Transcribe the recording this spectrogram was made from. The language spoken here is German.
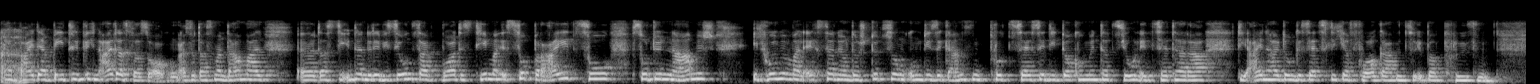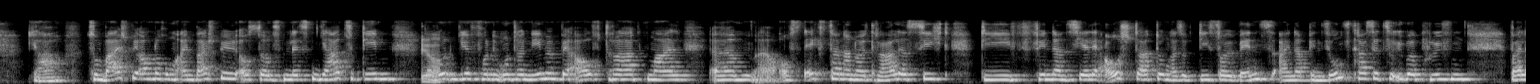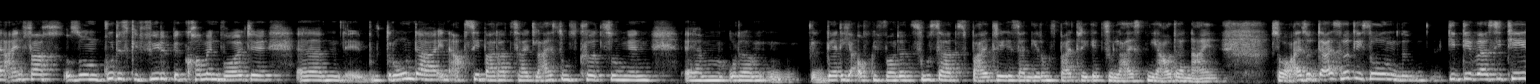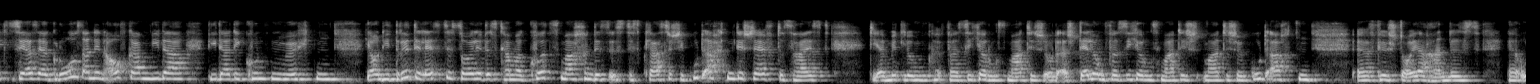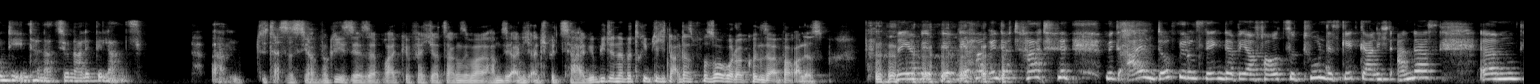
äh, bei der betrieblichen Altersversorgung. Also dass man da mal, äh, dass die interne Revision sagt, boah, das Thema ist so breit, so, so dynamisch. Ich hole mir mal externe Unterstützung, um diese ganzen Prozesse, die Dokumentation etc., die Einhaltung gesetzlicher Vorgaben zu überprüfen. Ja, zum Beispiel auch noch, um ein Beispiel aus, dem letzten Jahr zu geben, ja. da wurden wir von dem Unternehmen beauftragt, mal ähm, aus externer neutraler Sicht die finanzielle Ausstattung, also die Solvenz einer Pensionskasse zu überprüfen, weil er einfach so ein gutes Gefühl bekommen wollte, ähm, drohen da in absehbarer Zeit Leistungskürzungen ähm, oder werde ich aufgefordert, Zusatzbeiträge, Sanierungsbeiträge zu leisten, ja oder nein. So, also da ist wirklich so die Diversität Diversität sehr, sehr groß an den Aufgaben, die da, die da die Kunden möchten. Ja, und die dritte, letzte Säule, das kann man kurz machen, das ist das klassische Gutachtengeschäft. Das heißt, die Ermittlung versicherungsmatischer oder Erstellung versicherungsmatischer Gutachten äh, für Steuerhandels äh, und die internationale Bilanz. Ähm, das ist ja wirklich sehr, sehr breit gefächert. Sagen Sie mal, haben Sie eigentlich ein Spezialgebiet in der betrieblichen Altersvorsorge oder können Sie einfach alles? Naja, wir, wir, wir haben in der Tat mit allen Durchführungswegen der BAV zu tun. Das geht gar nicht anders. Ähm,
